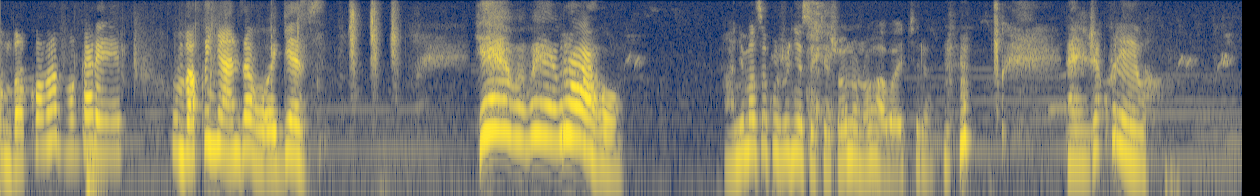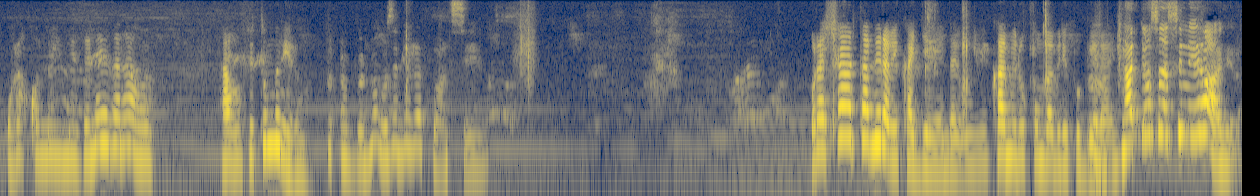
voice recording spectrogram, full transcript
Umva ko bavuga rero. Umva ko inyanza bogeze yewe we uraho hanyuma se kuje unyesekeshaho noneho habaye kira nje kureba. Urakomeye umeze neza ntawe ntabwo ufite umuriro? Ubwo ntubuze ibyo uje kunsiba. Uracyatamira bikagenda. Ukamira ukumva biri kugerayo nta byose sinihahira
